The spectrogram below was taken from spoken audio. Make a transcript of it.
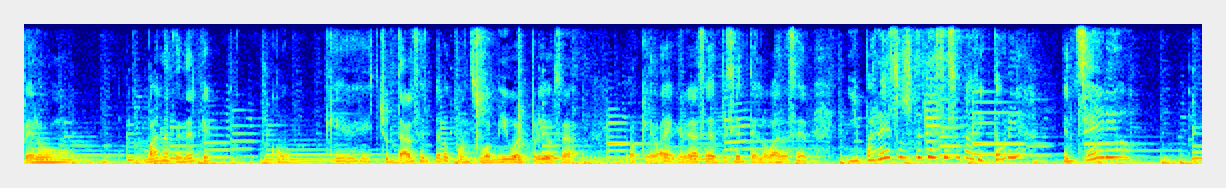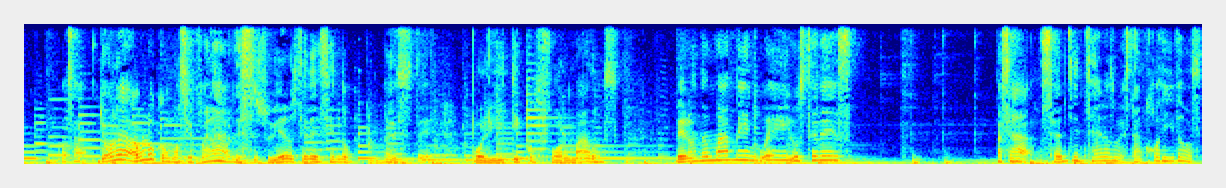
Pero van a tener que, chutarse el pelo con su amigo el PRI. O sea, lo que vaya a querer hacer el presidente lo van a hacer. Y para eso ustedes es una victoria. ¿En serio? O sea, yo hablo como si fuera, si estuvieran ustedes siendo este, políticos formados. Pero no mamen, güey, ustedes... O sea, sean sinceros, güey, están jodidos.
